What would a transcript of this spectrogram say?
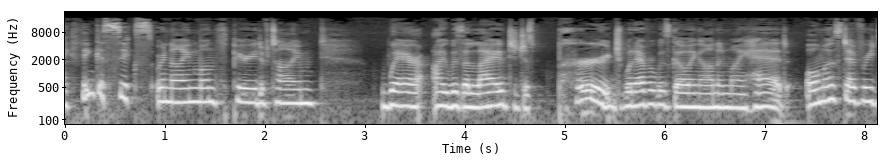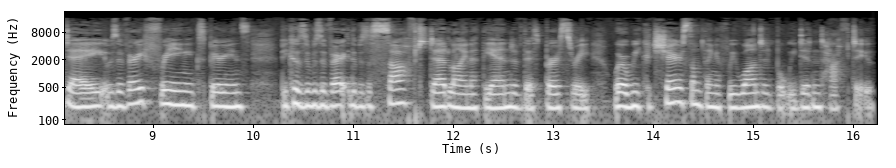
I think, a six or nine month period of time where I was allowed to just purge whatever was going on in my head almost every day. It was a very freeing experience because there was a very there was a soft deadline at the end of this bursary where we could share something if we wanted, but we didn't have to.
